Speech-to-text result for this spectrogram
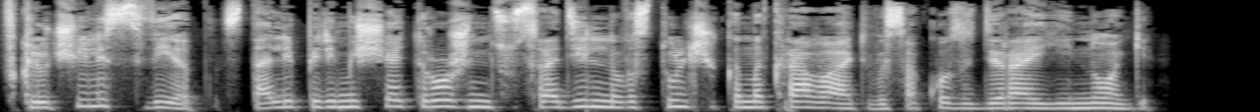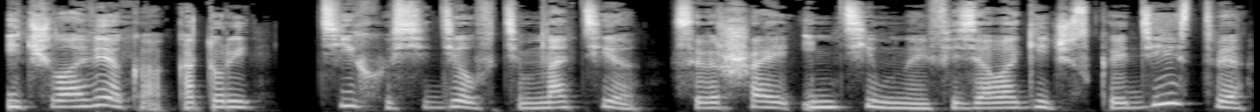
Включили свет, стали перемещать роженицу с родильного стульчика на кровать, высоко задирая ей ноги. И человека, который тихо сидел в темноте, совершая интимное физиологическое действие,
